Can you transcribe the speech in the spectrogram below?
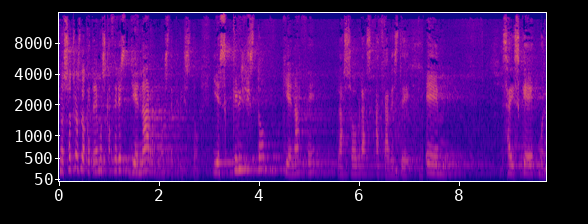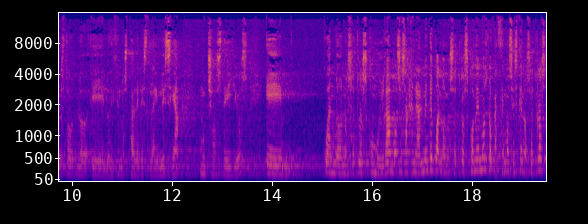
Nosotros lo que tenemos que hacer es llenarnos de Cristo y es Cristo quien hace las obras a través de... Eh, Sabéis que, bueno, esto lo, eh, lo, dicen los padres de la Iglesia, muchos de ellos, eh, cuando nosotros comulgamos, o sea, generalmente cuando nosotros comemos lo que hacemos es que nosotros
